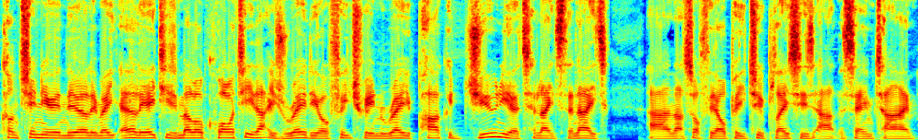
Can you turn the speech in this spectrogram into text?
continuing the early early 80s mellow quality, that is Raydio featuring Ray Parker Jr. Tonight's the Night, and that's off the LP Two Places at the same time.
